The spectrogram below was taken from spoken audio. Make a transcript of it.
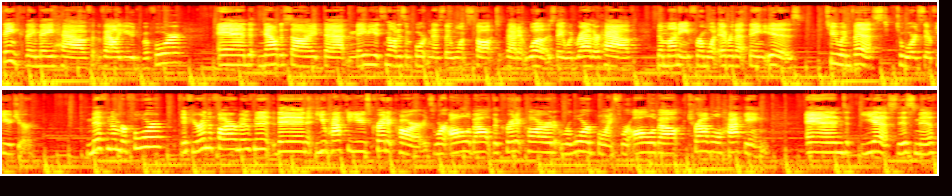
think they may have valued before and now decide that maybe it's not as important as they once thought that it was. They would rather have the money from whatever that thing is to invest towards their future. Myth number four, if you're in the fire movement, then you have to use credit cards. We're all about the credit card reward points. We're all about travel hacking. And yes, this myth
